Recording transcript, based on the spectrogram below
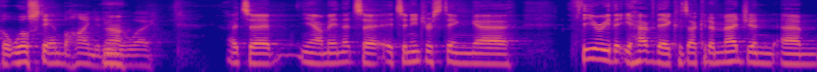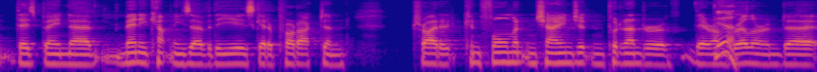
But we'll stand behind it either way. That's a yeah. I mean, that's a it's an interesting uh, theory that you have there because I could imagine um, there's been uh, many companies over the years get a product and try to conform it and change it and put it under a, their Yeah. umbrella and uh,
